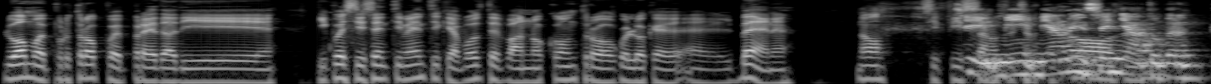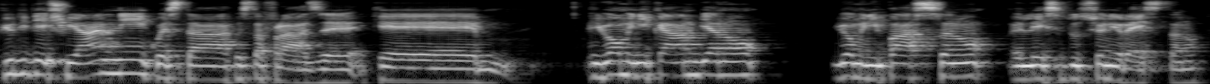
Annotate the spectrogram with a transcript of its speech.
L'uomo è purtroppo è preda di, di questi sentimenti che a volte vanno contro quello che è il bene. No? Si fissano sì, mi, mi hanno insegnato per più di dieci anni questa, questa frase che gli uomini cambiano, gli uomini passano e le istituzioni restano.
